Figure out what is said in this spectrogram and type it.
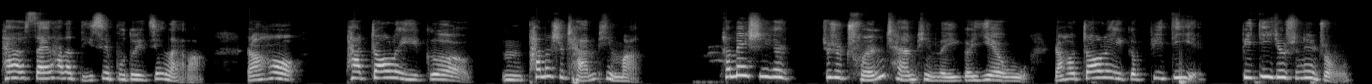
他要塞他的嫡系部队进来了。然后他招了一个，嗯，他们是产品嘛。他们是一个就是纯产品的一个业务，然后招了一个 BD，BD 就是那种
